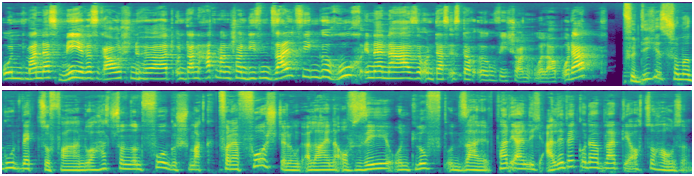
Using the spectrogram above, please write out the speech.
und man das Meeresrauschen hört und dann hat man schon diesen salzigen Geruch in der Nase und das ist doch irgendwie schon Urlaub, oder? Für dich ist schon mal gut wegzufahren. Du hast schon so einen Vorgeschmack von der Vorstellung alleine auf See und Luft und Salz. Fahrt ihr eigentlich alle weg oder bleibt ihr auch zu Hause?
